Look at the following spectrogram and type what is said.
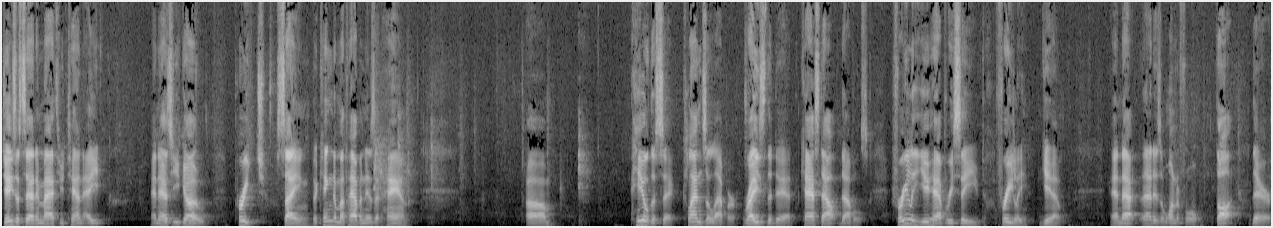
Jesus said in Matthew 10 8, And as ye go, preach, saying, The kingdom of heaven is at hand. Um, heal the sick, cleanse the leper, raise the dead, cast out devils. Freely you have received, freely give. And that, that is a wonderful thought there.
